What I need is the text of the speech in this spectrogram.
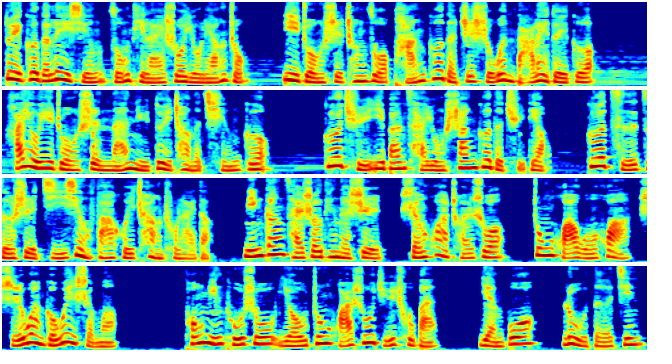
对歌的类型总体来说有两种，一种是称作盘歌的知识问答类对歌，还有一种是男女对唱的情歌。歌曲一般采用山歌的曲调，歌词则是即兴发挥唱出来的。您刚才收听的是神话传说《中华文化十万个为什么》，同名图书由中华书局出版，演播陆德金。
